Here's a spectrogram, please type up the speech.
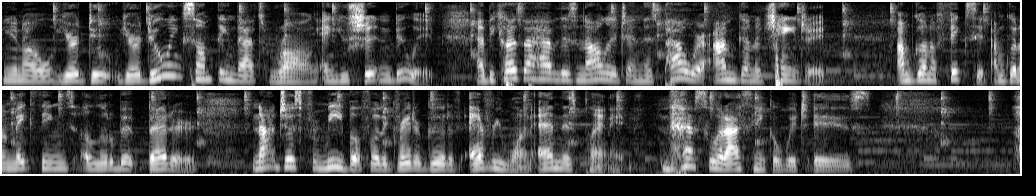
You know, you're do you're doing something that's wrong and you shouldn't do it. And because I have this knowledge and this power, I'm going to change it. I'm going to fix it. I'm going to make things a little bit better not just for me, but for the greater good of everyone and this planet. That's what I think a witch is.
